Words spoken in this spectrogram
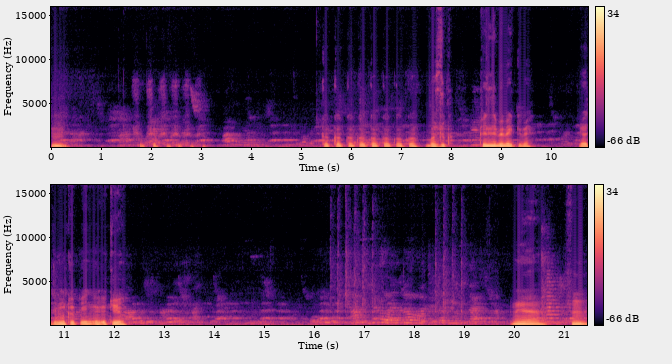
Hmm. Şup şup şup şup şup şup. Kok kok kok kok kok kok kok. Bozuk. Pilli bebek gibi. Gördün mü köpeğin ötüyor. Yeah. Hmm.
